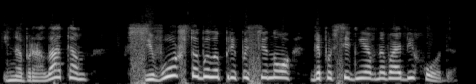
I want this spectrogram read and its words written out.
и набрала там всего, что было припасено для повседневного обихода.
